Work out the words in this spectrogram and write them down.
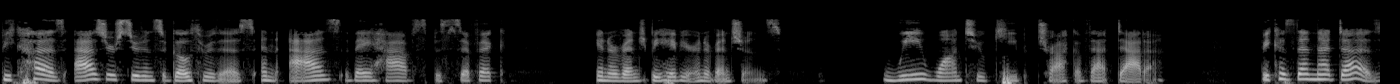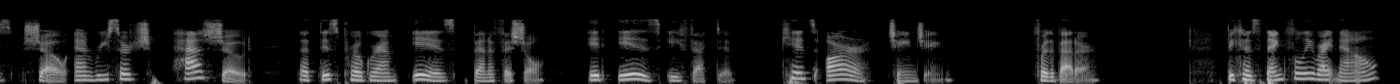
Because as your students go through this and as they have specific intervention, behavior interventions, we want to keep track of that data because then that does show, and research has showed that this program is beneficial. It is effective. Kids are changing for the better. Because thankfully, right now,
